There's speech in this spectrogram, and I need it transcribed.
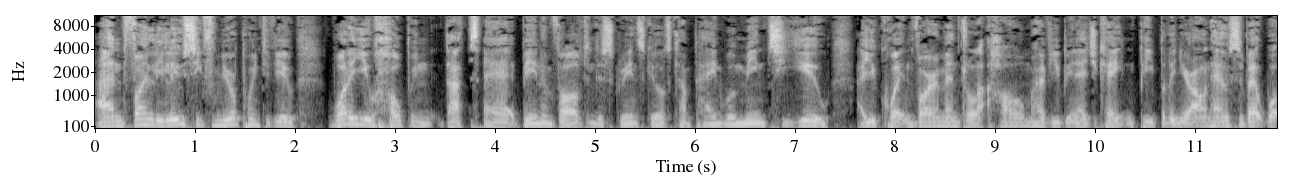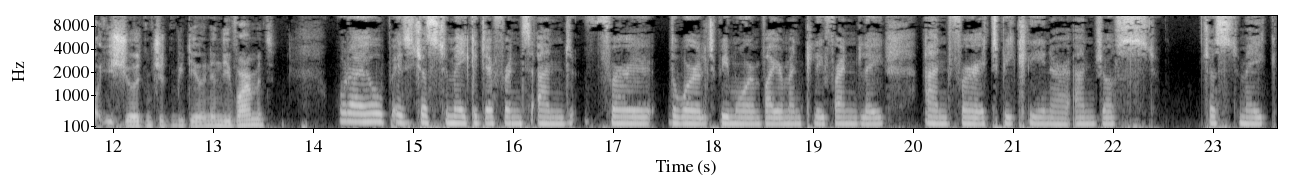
And finally, Lucy, from your point of view, what are you hoping that uh, being involved in this Green Schools campaign will mean to you? Are you quite environmental at home? Have you been educating people in your own house about what you should and shouldn't be doing in the environment? What I hope is just to make a difference and for the world to be more environmentally friendly and for it to be cleaner and just just to make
